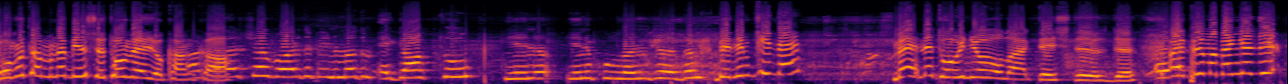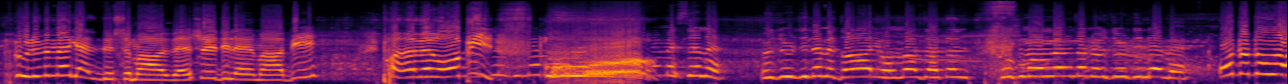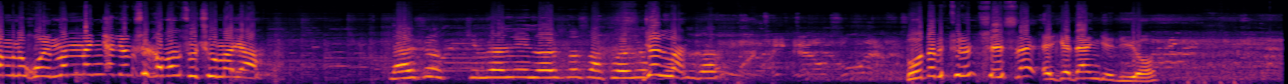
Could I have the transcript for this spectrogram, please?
tamı tamına 1000 seton veriyor kanka. Arkadaşlar bu arada benim adım Ege Aktu. Yeni yeni kullanıcı adım. Benimki de Mehmet oynuyor olarak değiştirildi. Evet. Ay prima ben geldim. Ölümüme geldim abi. Özür dilerim abi. Para ver abi. Oo! Demesene. Özür dileme daha iyi. Onlar zaten düşmanlarından özür dileme. O da doğru amına koyayım lan ben geliyorum şu kafanı suçurmaya. Ben şu çimenlerin arasında saklanıyorum. Gel lan. Bu arada bütün sesler Ege'den geliyor.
